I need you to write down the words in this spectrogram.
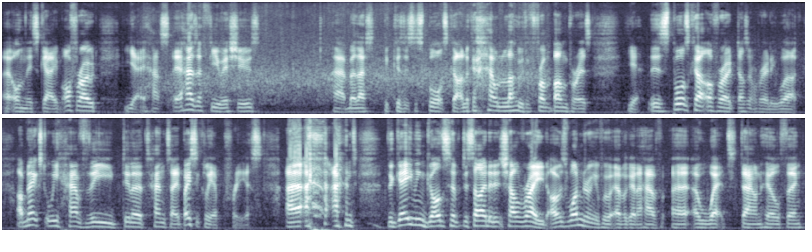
uh, on this game. Off-road, yeah, it has it has a few issues. Uh, but that's because it's a sports car. Look at how low the front bumper is. Yeah, the sports car off-road doesn't really work. Up next, we have the Dilettante, basically a Prius. Uh, and the gaming gods have decided it shall rain. I was wondering if we were ever going to have uh, a wet downhill thing.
